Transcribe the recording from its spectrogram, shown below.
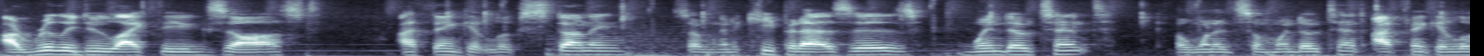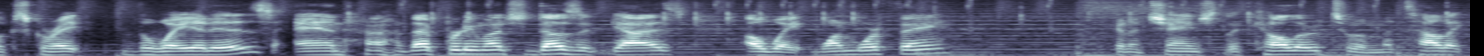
I really do like the exhaust. I think it looks stunning, so I'm gonna keep it as is. Window tint, I wanted some window tint, I think it looks great the way it is, and that pretty much does it, guys. Oh wait, one more thing. I'm gonna change the color to a metallic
